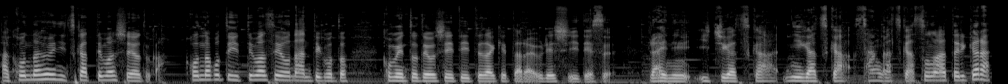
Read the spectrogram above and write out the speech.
あこんな風に使ってましたよとかこんなこと言ってますよなんてことコメントで教えていただけたら嬉しいです。来年1月か2月か3月かその辺りから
